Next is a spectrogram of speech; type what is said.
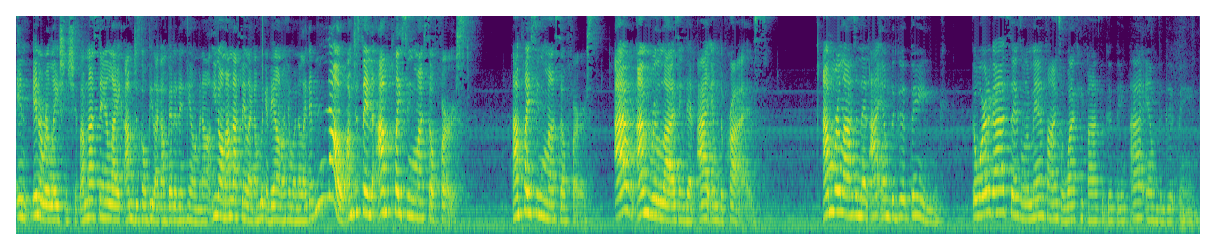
in in a relationship. I'm not saying like I'm just gonna be like I'm better than him and all you know, I'm not saying like I'm looking down on him or nothing like that. No, I'm just saying that I'm placing myself first. I'm placing myself first. I I'm realizing that I am the prize. I'm realizing that I am the good thing. The word of God says when a man finds a wife, he finds the good thing. I am the good thing.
